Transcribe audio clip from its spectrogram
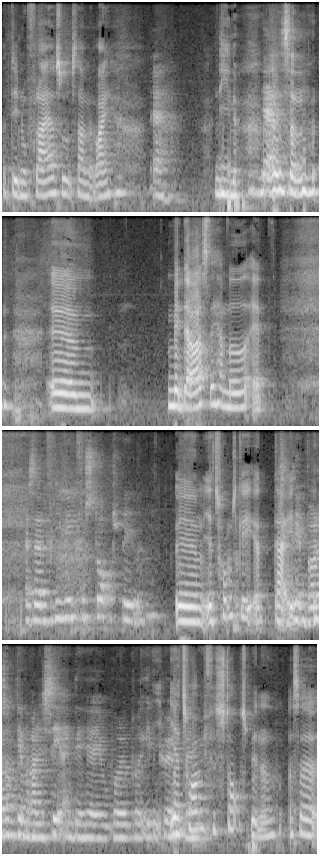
Og det er nu flyers ud sammen med mig. Ja. Line. Ja. Sådan. Øhm, men der er også det her med, at Altså er det fordi, vi ikke forstår spillet? Øhm, jeg tror måske, at der Altså, det er er en voldsom generalisering, det her jo på, på et køn. Jeg tror, men- vi forstår spillet, og så,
